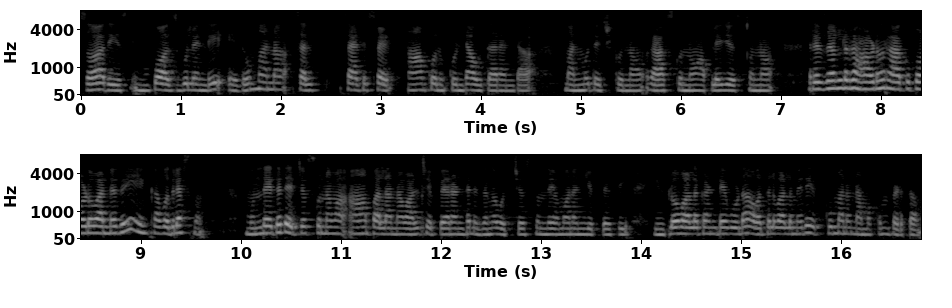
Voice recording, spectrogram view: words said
సో అది ఇంపాసిబుల్ అండి. ఏదో మన సెల్ఫ్ సాటిస్ఫైడ్ కొనుక్కుంటే అవుతారంట మనము తెచ్చుకున్నాం రాసుకున్నాం అప్లై చేసుకున్నాం. రిజల్ట్ రావడం రాకపోవడం అన్నది ఇంకా వదిలేస్తాం ముందైతే తెచ్చేసుకున్నామా ఆ పలానా వాళ్ళు చెప్పారంటే నిజంగా వచ్చేస్తుందేమో అని చెప్పేసి ఇంట్లో వాళ్ళకంటే కూడా అవతల వాళ్ళ మీద ఎక్కువ మనం నమ్మకం పెడతాం.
